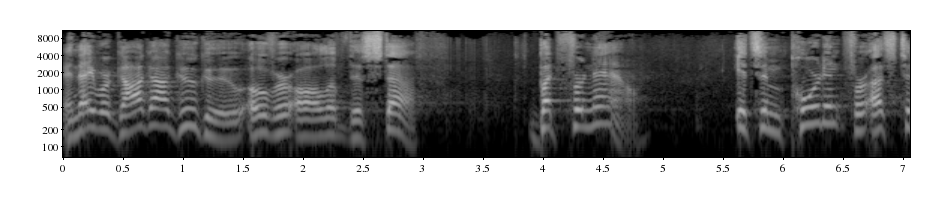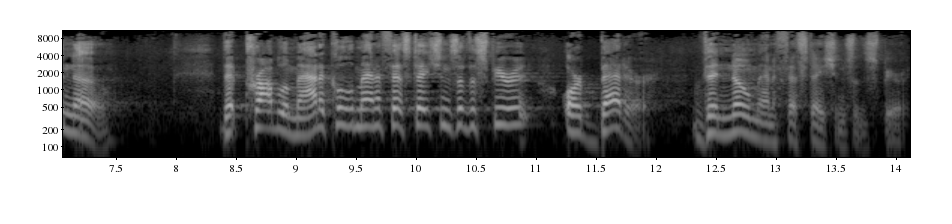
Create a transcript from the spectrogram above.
And they were gaga goo goo over all of this stuff. But for now, it's important for us to know that problematical manifestations of the Spirit are better than no manifestations of the Spirit.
